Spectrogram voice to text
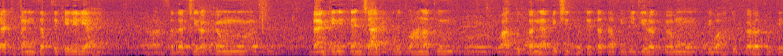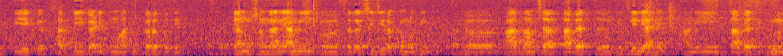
या ठिकाणी जप्त केलेली आहे. सदरची रक्कम बँकेने त्यांच्या अधिकृत वाहनातून वाहतूक करणे अपेक्षित होते. तथापि ही जी रक्कम ते वाहतूक करत होते ती एक खाजगी गाडीतून वाहतूक करत होते. त्या अनुषंगाने आम्ही सदरची जी रक्कम होती आज आमच्या ताब्यात घेतलेली आहे आणि ताब्यात घेऊन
